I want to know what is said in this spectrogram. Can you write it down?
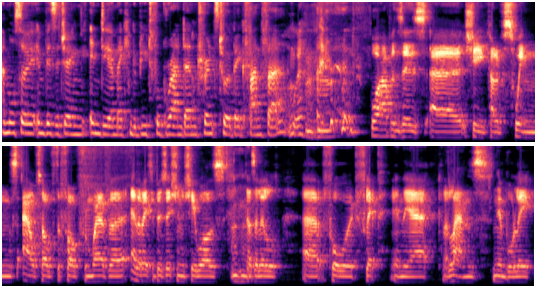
I'm also envisaging India making a beautiful grand entrance to a big fanfare. What happens is uh, she kind of swings out of the fog from wherever elevated position she was, does a little uh, forward flip in the air, kind of lands nimbly.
